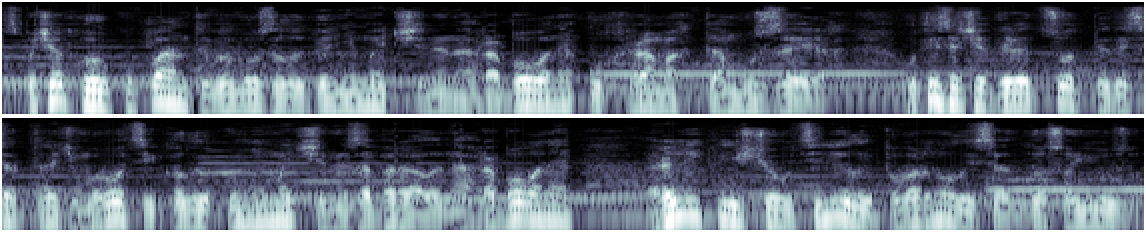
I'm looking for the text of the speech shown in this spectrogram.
Спочатку окупанти вивозили до Німеччини награбоване у храмах та музеях. У 1953 році, коли у Німеччини забирали награбоване, реліквії, що уціліли, повернулися до Союзу,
